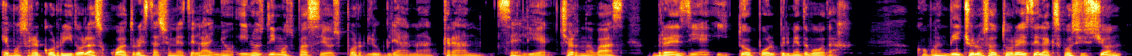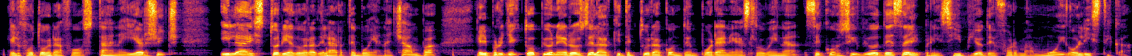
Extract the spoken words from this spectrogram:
Hemos recorrido las cuatro estaciones del año y nos dimos paseos por Ljubljana, Kran, Celie, Chernavas, Brezie y Topol Primedvodaj. Como han dicho los autores de la exposición, el fotógrafo Stane Jersic y la historiadora del arte Bojana Champa, el proyecto Pioneros de la Arquitectura Contemporánea Eslovena se concibió desde el principio de forma muy holística.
